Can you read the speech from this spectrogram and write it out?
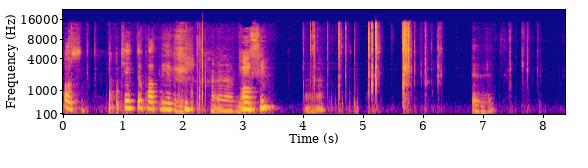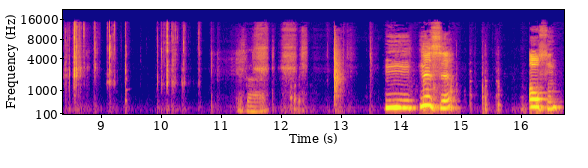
Olsun. Kek de patlayabilir. Önemli. Olsun. Evet. Güzel. Hmm, neyse. Olsun.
